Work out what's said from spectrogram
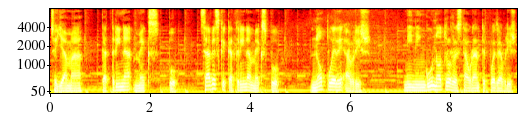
se llama Katrina Mex Pub. ¿Sabes que Katrina Mex Pub no puede abrir? Ni ningún otro restaurante puede abrir.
